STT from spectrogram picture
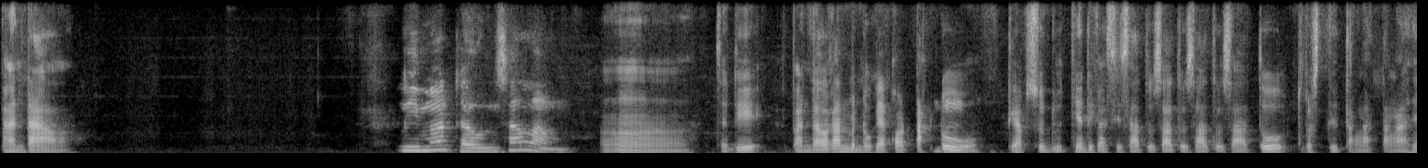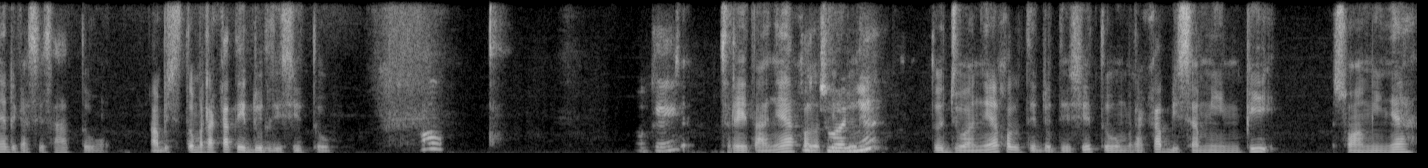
bantal. Lima daun salam. Heeh. jadi bantal kan bentuknya kotak Hmm. tuh. Tiap sudutnya dikasih satu satu satu satu, terus di tengah-tengahnya dikasih satu. Habis itu mereka tidur di situ. Oke. Ceritanya kalau tidur Tujuannya? tujuannya kalau tidur di situ mereka bisa mimpi suaminya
